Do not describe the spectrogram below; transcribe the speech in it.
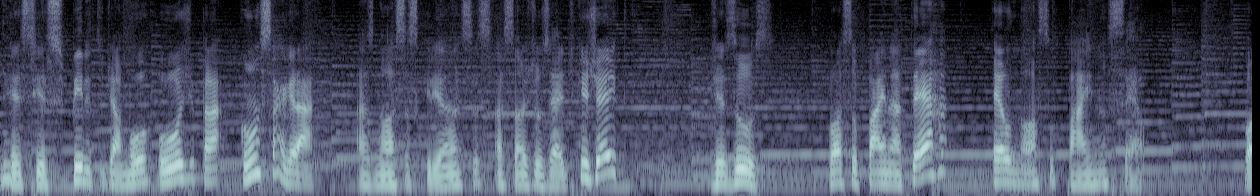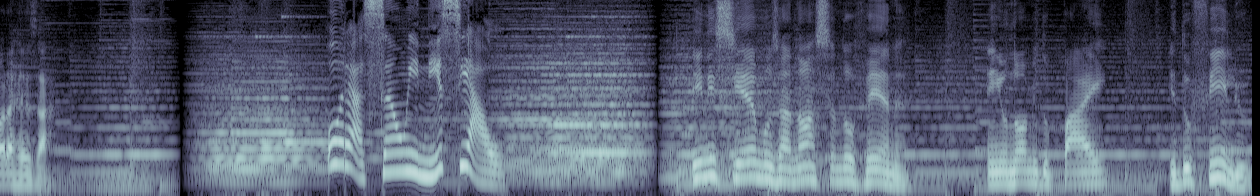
nesse espírito de amor hoje para consagrar as nossas crianças a São José. De que jeito? Jesus, vosso Pai na terra é o nosso Pai no céu. Bora rezar. Oração inicial. Iniciemos a nossa novena em o nome do Pai e do Filho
